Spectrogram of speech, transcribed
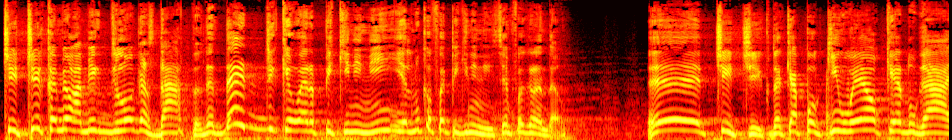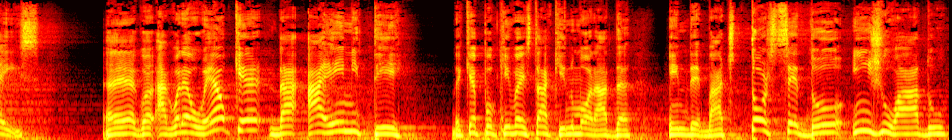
Titico é meu amigo de longas datas, né? Desde que eu era pequenininho, e ele nunca foi pequenininho, sempre foi grandão. Ê, Titico, daqui a pouquinho o Elker do Gás. É, agora, agora é o Elker da AMT. Daqui a pouquinho vai estar aqui no Morada em debate, torcedor enjoado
